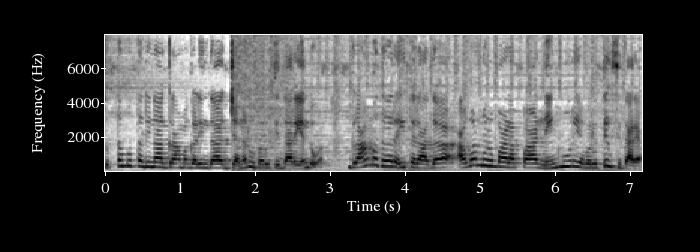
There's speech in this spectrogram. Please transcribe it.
ಸುತ್ತಮುತ್ತಲಿನ ಗ್ರಾಮಗಳಿಂದ ಜನರು ಬರುತ್ತಿದ್ದಾರೆ ಎಂದು ಗ್ರಾಮದ ರೈತರಾದ ಅವಣ್ಣ ಬಾಳಪ್ಪ ನಿಂಗ್ನೂರಿಯವರು ತಿಳಿಸಿದ್ದಾರೆ.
